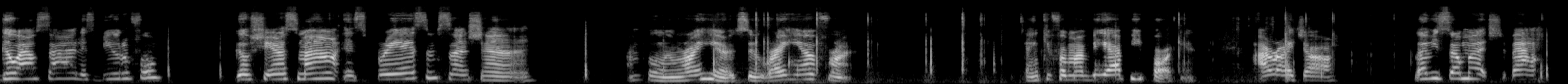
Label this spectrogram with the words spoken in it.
Go outside. It's beautiful. Go share a smile and spread some sunshine. I'm pulling right here, too, right here up front. Thank you for my VIP parking. All right, y'all. Love you so much. Bye.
